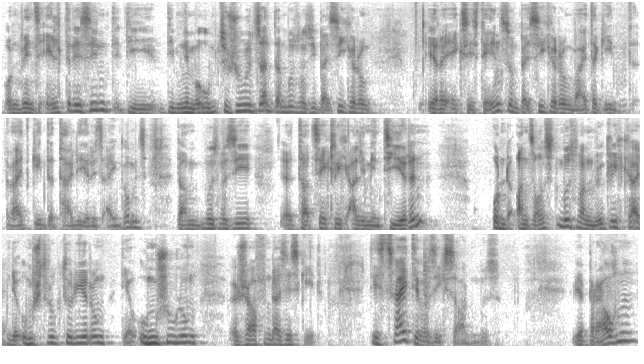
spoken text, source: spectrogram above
Und wenn es Ältere sind, die, die nicht mehr umzuschulen sind, dann muss man sie bei Sicherung ihrer Existenz und bei Sicherung weitgehend, weitgehender Teile ihres Einkommens, dann muss man sie äh, tatsächlich alimentieren. Und ansonsten muss man Möglichkeiten der Umstrukturierung, der Umschulung äh, schaffen, dass es geht. Das Zweite, was ich sagen muss, wir brauchen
